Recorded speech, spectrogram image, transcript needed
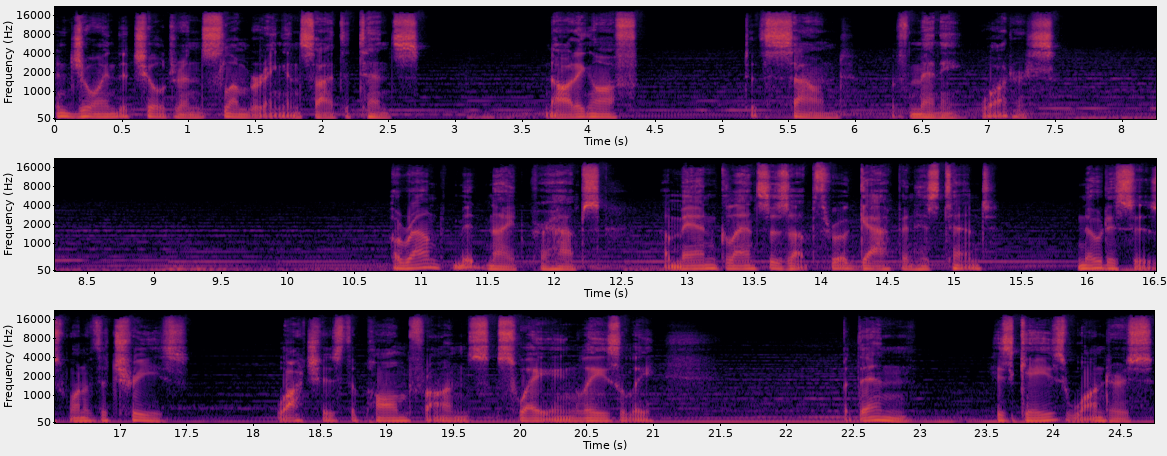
and join the children slumbering inside the tents, nodding off to the sound of many waters. Around midnight, perhaps, a man glances up through a gap in his tent notices one of the trees, watches the palm fronds swaying lazily. But then his gaze wanders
